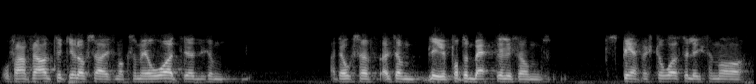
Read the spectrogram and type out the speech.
och framförallt tycker jag också, liksom, också med år att jag, liksom, att jag också liksom, blivit, fått en bättre liksom, spelförståelse liksom, och,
